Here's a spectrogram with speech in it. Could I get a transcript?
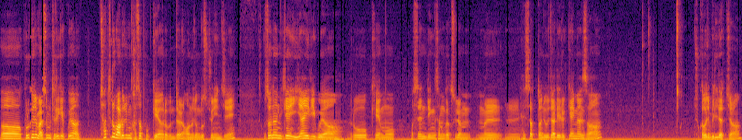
어, 그렇게 좀 말씀을 드리겠고요. 차트로 바로 좀 가서 볼게요, 여러분들. 어느 정도 수준인지. 우선은 이게 EID고요. 이렇게 뭐 어센딩 삼각 수렴을 음, 했었던 요 자리를 깨면서 주가가 좀 밀렸죠.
